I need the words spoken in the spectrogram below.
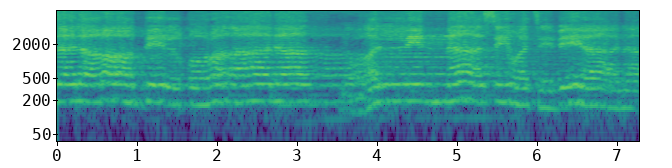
أنزل ربي القرآن نورا للناس وتبيانا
